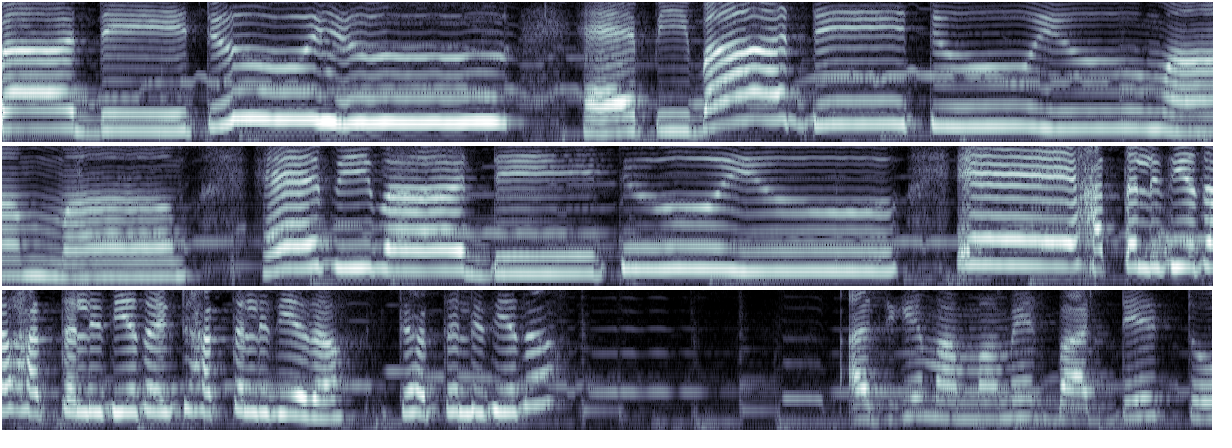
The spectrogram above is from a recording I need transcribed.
birthday to you happy birthday to you Mammam happy birthday to you এ, হাততালি দিয়ে দাও, হাততালি দিয়ে দাও, একটু হাততালি দিয়ে দাও, একটু হাততালি দিয়ে দাও। আজকে মাম্মামের বার্থডে, তো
